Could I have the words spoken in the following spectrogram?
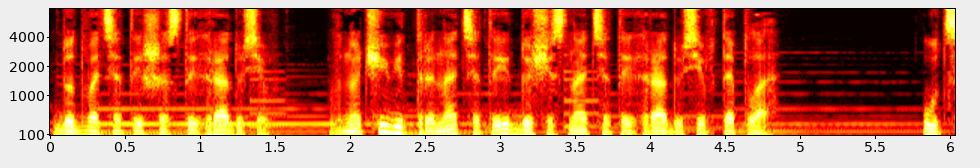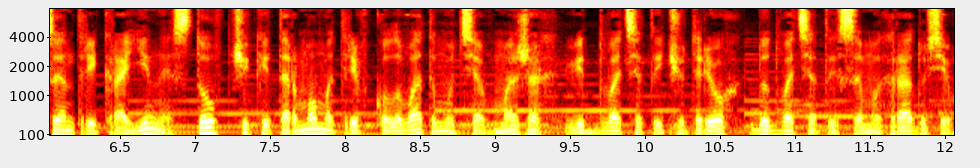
до 26 градусів, вночі від 13 до 16 градусів тепла. У центрі країни стовпчики термометрів коливатимуться в межах від 24 до 27 градусів,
